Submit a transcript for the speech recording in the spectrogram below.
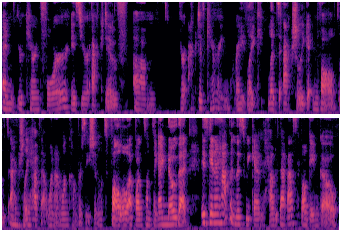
And your caring for is your active, um, your active caring, right? Like, let's actually get involved. Let's actually have that one on one conversation. Let's follow up on something I know that is going to happen this weekend. How did that basketball game go?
